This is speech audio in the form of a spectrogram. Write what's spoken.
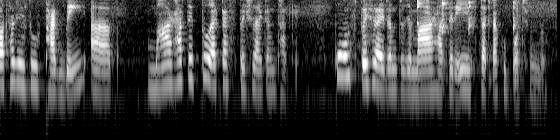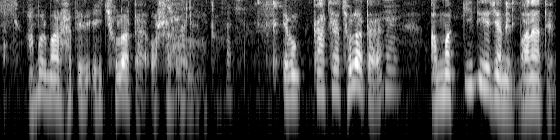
কথা যেহেতু থাকবেই মার হাতের তো একটা স্পেশাল আইটেম থাকে। কোন স্পেশাল আইটেমটা যে মার হাতের এই ইফতারটা খুব পছন্দ? আমার মার হাতের এই ছোলাটা অসাধারণ হতো। আচ্ছা। এবং কাঁচা ছোলাটা আম্মা কি দিয়ে জানি বানাতেন?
